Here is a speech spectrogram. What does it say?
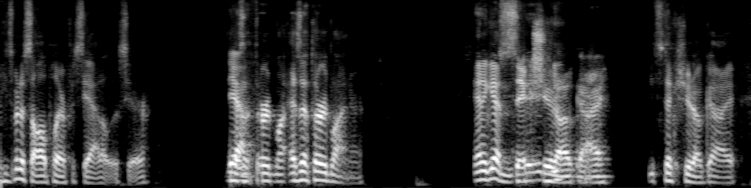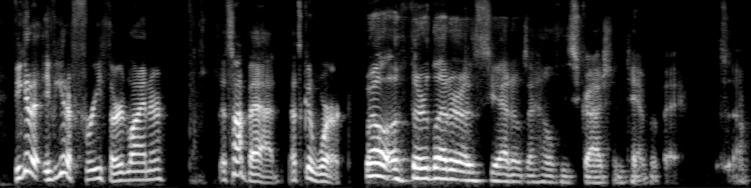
he's been a solid player for Seattle this year Yeah, as a third as a third liner. And again, Six shootout guy. six shootout guy. If you get a if you get a free third liner, that's not bad. That's good work. Well, a third letter of Seattle's a healthy scratch in Tampa Bay. So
